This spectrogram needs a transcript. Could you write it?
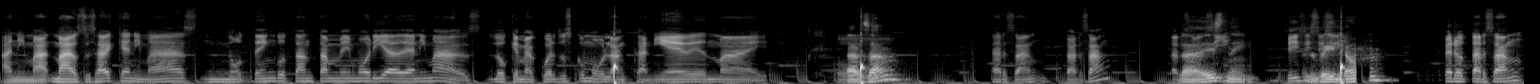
Animadas, usted sabe que animadas no tengo tanta memoria de animadas. Lo que me acuerdo es como Blancanieves, mae. ¿Tarzán? Tarzán, Tarzán. La Disney. Sí, sí, el sí. Rey León. Pero Tarzán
